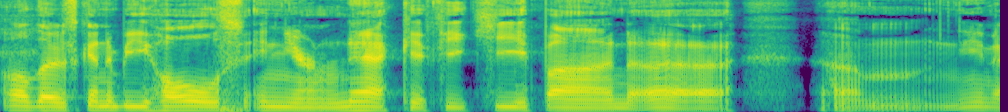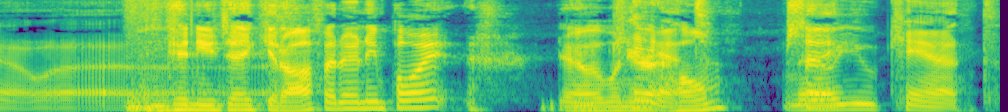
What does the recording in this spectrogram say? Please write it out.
Well, there's going to be holes in your neck if you keep on, uh, um, you know. Uh, Can you take it off at any point uh, You when you're at can't. home? no, you can't.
